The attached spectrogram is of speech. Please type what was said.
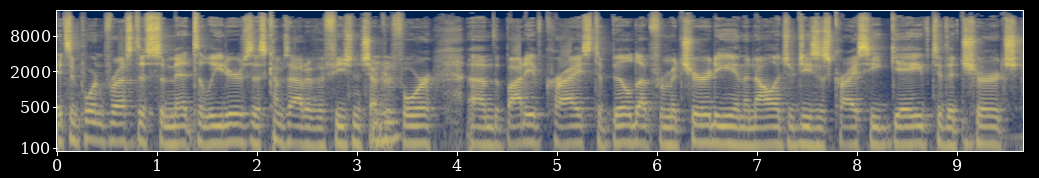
it's important for us to submit to leaders. This comes out of Ephesians chapter four. Um, the body of Christ to build up for maturity in the knowledge of Jesus Christ. He gave to the church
